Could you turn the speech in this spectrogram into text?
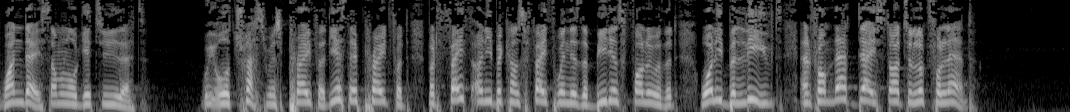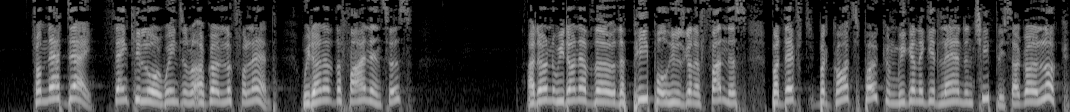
One day someone will get to do that. We all trust. We must pray for it. Yes, they prayed for it. But faith only becomes faith when there's obedience followed with it. Wally believed and from that day started to look for land. From that day, thank you Lord, went and I've got to look for land. We don't have the finances. I don't, we don't have the, the people who's going to fund this, but they've, but God's spoken, we're going to get land and cheaply. So I got to look.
